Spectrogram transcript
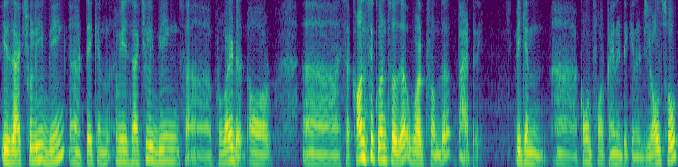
is actually being uh, taken I mean is actually being uh, provided or uh, as a consequence of the work from the battery. We can account for kinetic energy also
